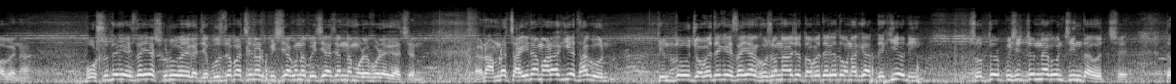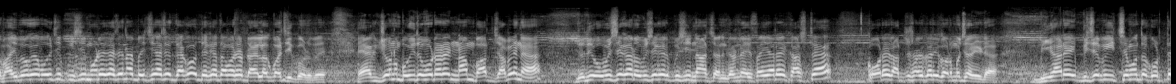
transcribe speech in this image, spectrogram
হবে না। পরশু থেকে এসআইআর শুরু হয়ে গেছে। বুঝতে পারছেন ওর পিসি এখনও বেঁচে আছেন না, মরে পড়ে গেছেন। কারণ আমরা চাই না মারা গিয়ে থাকুন, কিন্তু যবে থেকে এসআইআর ঘোষণা হয়েছে তবে থেকে তো ওনাকে আর দেখিও নি। সত্যি ওর পিসির জন্য এখন চিন্তা হচ্ছে। তো ভাইবোকে বলছি, পিসি মরে গেছে না বেঁচে আছে, দেখো, দেখে তারপর সব ডায়লগবাজি করবে। একজন বৈধ ভোটারের নাম বাদ যাবে না, যদি অভিষেক আর অভিষেকের পিসি না চান। কারণ এসআইআর এর কাজটা করে রাজ্য সরকারি কর্মচারীরা। বিহারে বিজেপি ইচ্ছে মতো করতে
